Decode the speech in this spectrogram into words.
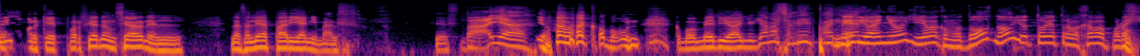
feliz porque por fin anunciaron el, la salida de Party Animals. Vaya. llevaba como un como medio año. Ya va a salir Medio año, lleva como dos, ¿no? Yo todavía trabajaba por ahí.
